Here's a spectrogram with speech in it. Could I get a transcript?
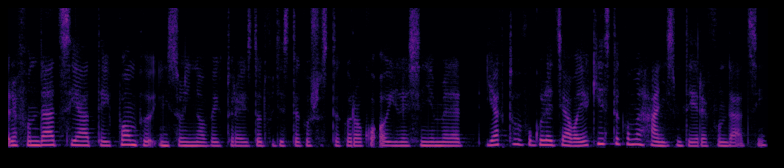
refundacja tej pompy insulinowej, która jest do 26 roku, o ile się nie mylę. Jak to w ogóle działa? Jaki jest tego mechanizm tej refundacji?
